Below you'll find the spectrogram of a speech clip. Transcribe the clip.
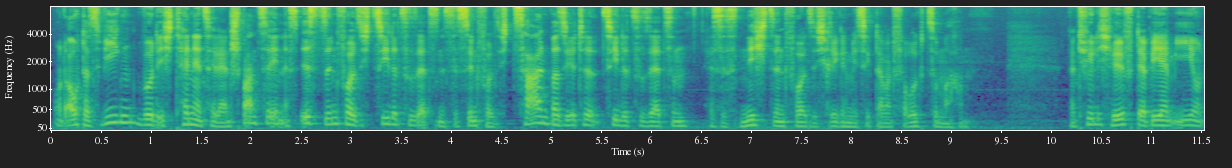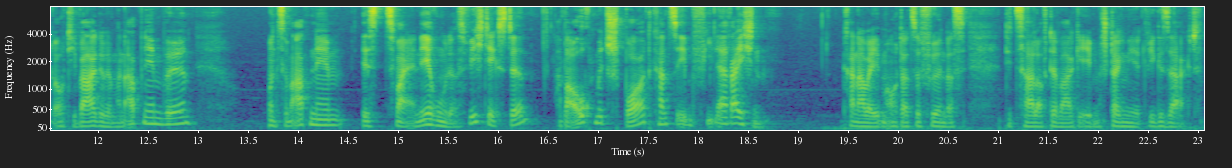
Und auch das Wiegen würde ich tendenziell entspannt sehen. Es ist sinnvoll, sich Ziele zu setzen. Es ist sinnvoll, sich zahlenbasierte Ziele zu setzen. Es ist nicht sinnvoll, sich regelmäßig damit verrückt zu machen. Natürlich hilft der BMI und auch die Waage, wenn man abnehmen will. Und zum Abnehmen ist zwar Ernährung das Wichtigste, aber auch mit Sport kannst du eben viel erreichen kann aber eben auch dazu führen, dass die Zahl auf der Waage eben stagniert, wie gesagt.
